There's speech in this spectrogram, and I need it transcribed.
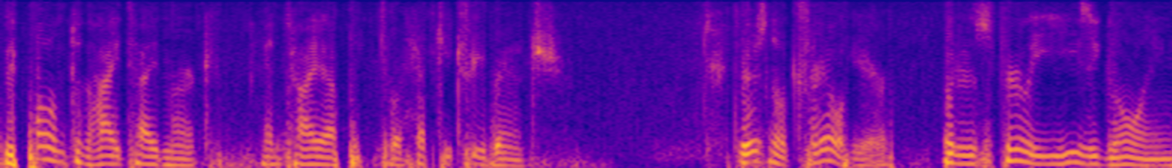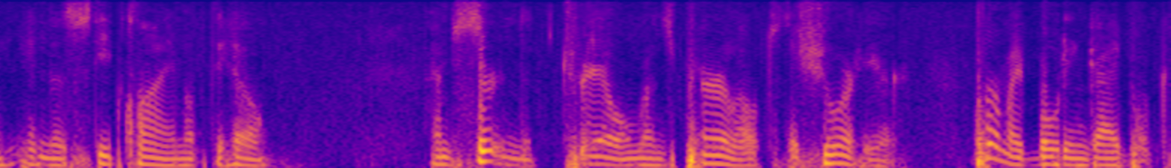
We pull him to the high tide mark and tie up to a hefty tree branch. There is no trail here, but it is fairly easy going in the steep climb up the hill. I'm certain the trail runs parallel to the shore here, per my boating guidebook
